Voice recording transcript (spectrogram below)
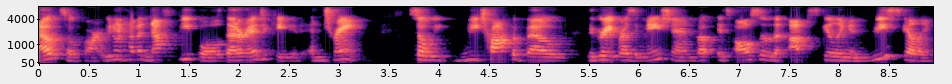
out so far, we don't have enough people that are educated and trained. So we we talk about the great resignation, but it's also the upskilling and reskilling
